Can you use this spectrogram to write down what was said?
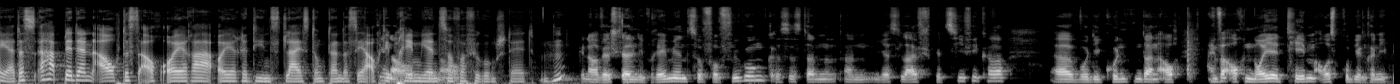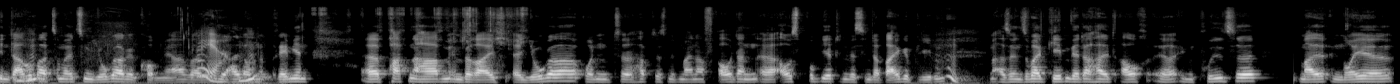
ja, das habt ihr dann auch, das ist auch eure, eure Dienstleistung dann, dass ihr auch genau, die Prämien genau. zur Verfügung stellt. Mhm. Genau, wir stellen die Prämien zur Verfügung. Das ist dann ein Yes Live Spezifika äh, wo die Kunden dann auch einfach auch neue Themen ausprobieren können. Ich bin darüber mhm. zum Beispiel zum Yoga gekommen, ja, weil ah, ja. wir halt mhm. auch einen Prämienpartner äh, haben im Bereich äh, Yoga und äh, habe das mit meiner Frau dann äh, ausprobiert und wir sind dabei geblieben. Mhm. Also insoweit geben wir da halt auch äh, Impulse, mal neue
